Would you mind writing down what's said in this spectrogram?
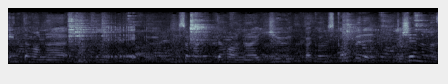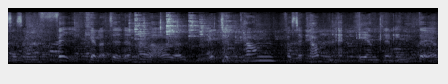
inte har några eh, som man inte har några djupa kunskaper i, då känner man sig som en fejk hela tiden. Man bara, "Ja, jag, jag typ kan, fast jag kan egentligen inte. Jag,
